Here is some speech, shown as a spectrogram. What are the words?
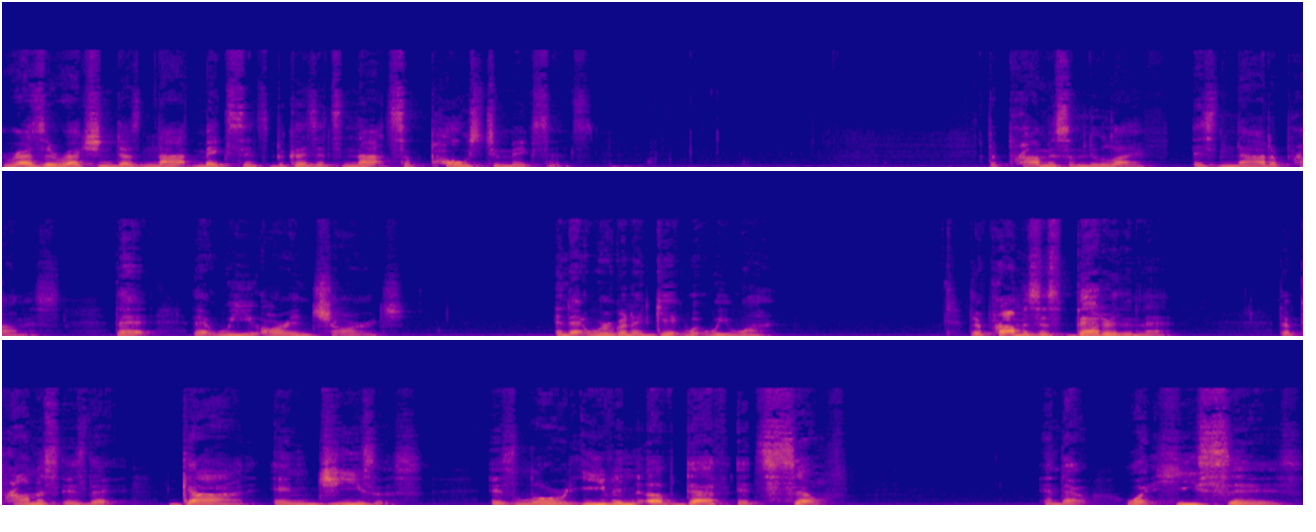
Resurrection does not make sense because it's not supposed to make sense. The promise of new life is not a promise that, that we are in charge and that we're going to get what we want. The promise is better than that. The promise is that God in Jesus is Lord even of death itself, and that what he says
